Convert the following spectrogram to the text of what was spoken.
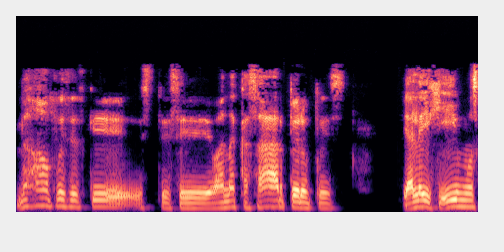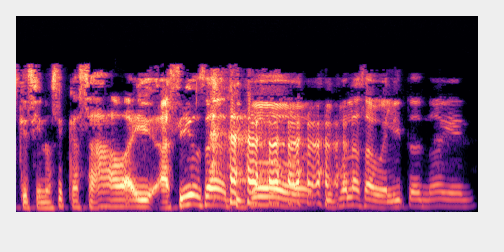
no, pues es que, este, se van a casar, pero pues, ya le dijimos que si no se casaba y así, o sea, tipo, tipo las abuelitas, ¿no? Bien,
